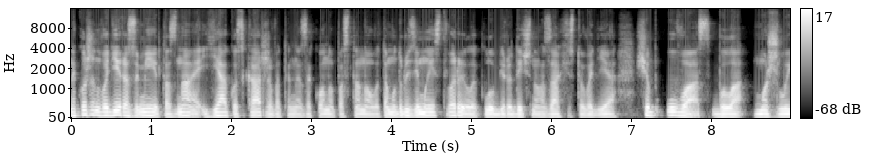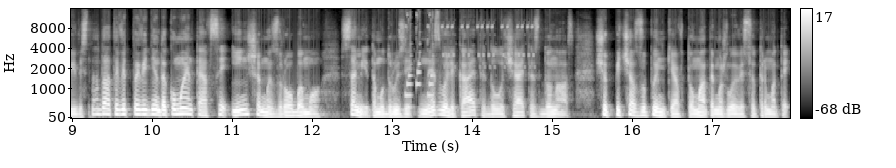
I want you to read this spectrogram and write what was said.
Не кожен водій розуміє та знає, як оскаржувати незаконну постанову. Тому, друзі, ми і створили клуб юридичного захисту водія, щоб у вас була можливість надати відповідні документи, а все інше ми зробимо самі. Тому, друзі, не зволікайте, долучайтесь до нас, щоб під час зупинки авто мати можливість отримати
